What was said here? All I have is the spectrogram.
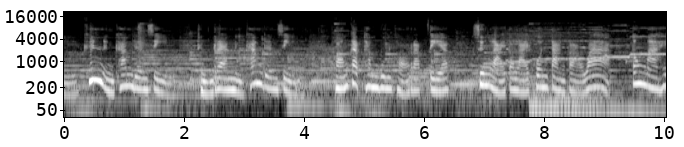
4ขึ้นหนึ่งข้ามเดือน4ถึงแรมหนึ่งข้ามเดือน4พร้อมกับทำบุญขอรับเตียบ ซึ่งหลายต่อหลายคนต่างกล่าวว่า ต้องมาให้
